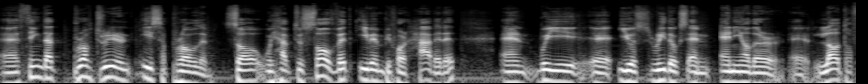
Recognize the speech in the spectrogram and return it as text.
uh, think that prop driven is a problem, so we have to solve it even before having it, and we uh, use Redux and any other uh, lot of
